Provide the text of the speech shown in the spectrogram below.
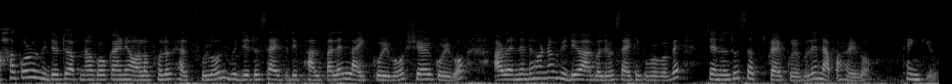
আশা কৰোঁ ভিডিঅ'টো আপোনালোকৰ কাৰণে অলপ হ'লেও হেল্পফুল হ'ল। ভিডিঅ'টো চাই যদি ভাল পালে লাইক কৰিব শ্বেয়াৰ কৰিব আৰু এনেধৰণৰ ভিডিঅ' আগলৈও চাই থাকিবৰ বাবে চেনেলটো ছাবস্ক্ৰাইব কৰিবলৈ নাপাহৰিব। Thank U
